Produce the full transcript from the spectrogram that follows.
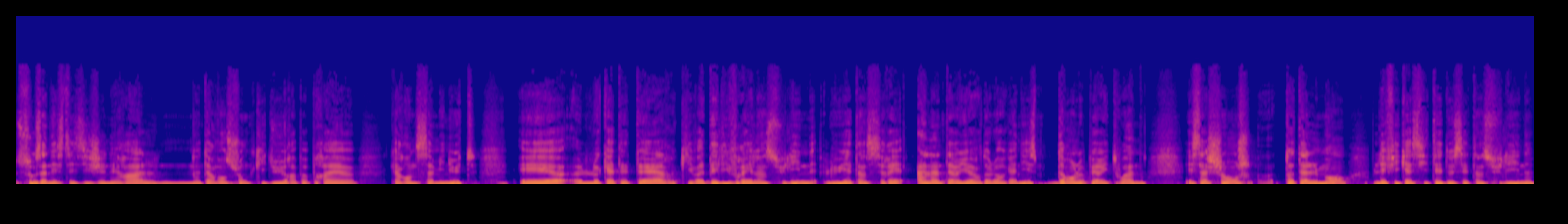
sous anesthésie générale, une intervention qui dure à peu près 45 minutes. Et euh, le cathéter qui va délivrer l'insuline, lui, est inséré à l'intérieur de l'organisme, dans le péritoine, et ça change totalement l'efficacité de cette insuline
